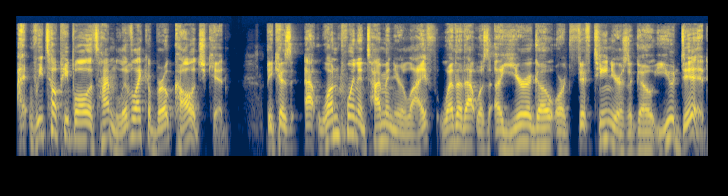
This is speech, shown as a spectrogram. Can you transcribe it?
I, we tell people all the time live like a broke college kid because at one point in time in your life whether that was a year ago or 15 years ago you did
